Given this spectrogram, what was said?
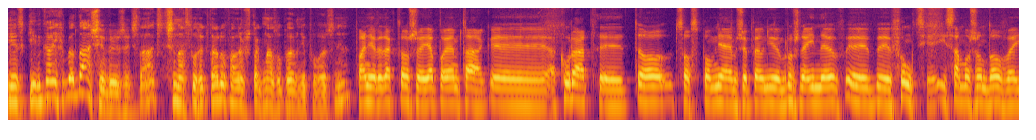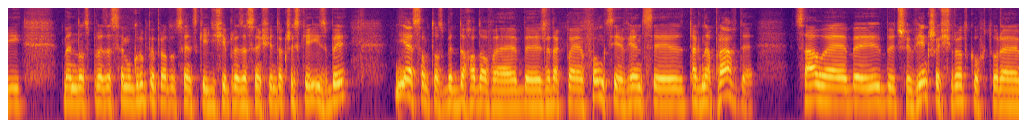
jest kilka i chyba da się wyżyć, tak? Z 13 hektarów, ale już tak na zupełnie poważnie. Panie redaktorze, ja powiem tak, e, akurat e, to, co wspomniałem, że pełniłem różne inne funkcje i samorządowe i będąc prezesem grupy producenckiej, dzisiaj prezesem Świętokrzyskiej Izby, nie są to zbyt dochodowe, że tak powiem, funkcje, więc y, tak naprawdę całe, czy większość środków, które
